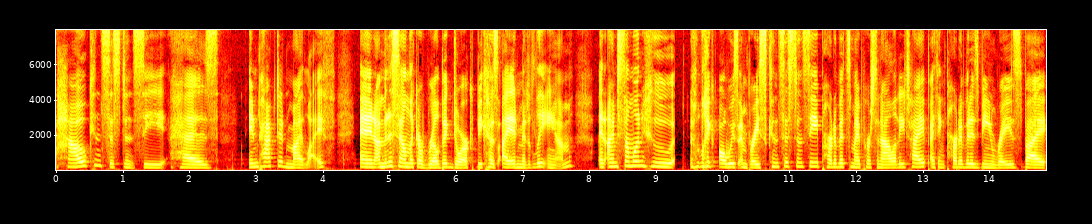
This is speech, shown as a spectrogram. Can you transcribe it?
how consistency has impacted my life. And I'm going to sound like a real big dork because I admittedly am. And I'm someone who like always embrace consistency. Part of it's my personality type. I think part of it is being raised by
